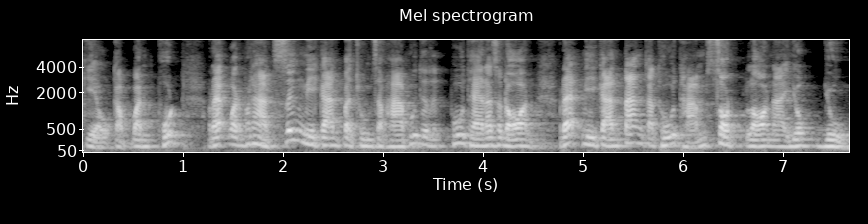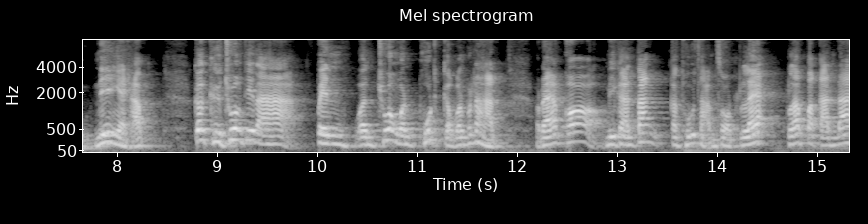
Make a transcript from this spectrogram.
เกี่ยวกับวันพุธ และวันพฤหัสซึ่งมีการประชุมสภาผู้ผู้แทนราษฎร และมีการตั้งกระทู้ถามสดรอนายกอยู่นี่ไงครับ ก็คือช่วงที่ลาเป็นวันช่วงวันพุธกับวันพฤหัสแล้วก็มีการตั้งกระทู้ถามสด และรับประกันได้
